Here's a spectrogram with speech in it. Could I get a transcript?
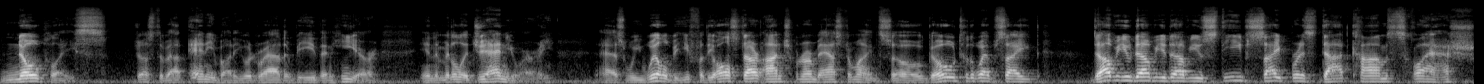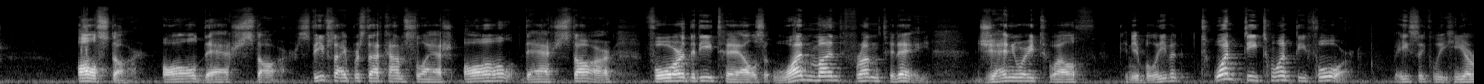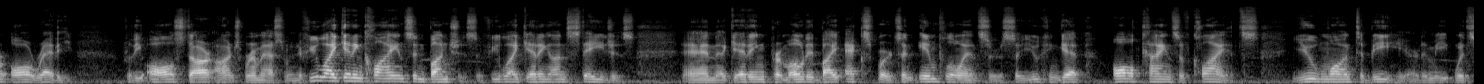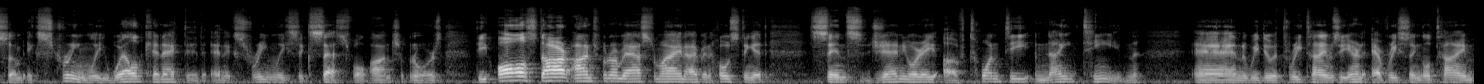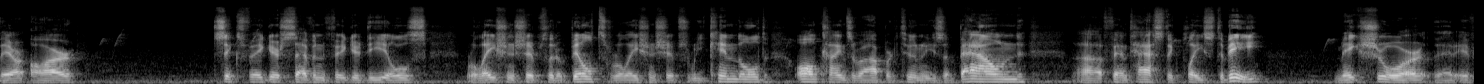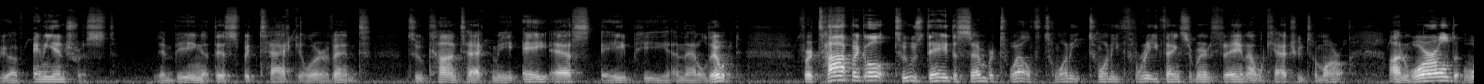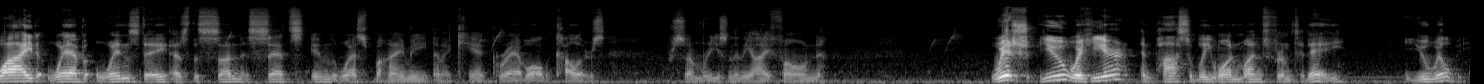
No place, just about anybody would rather be than here in the middle of January, as we will be for the All Star Entrepreneur Mastermind. So go to the website www.stevesipress.com slash all star all dash star stevesipress.com slash all dash star for the details. One month from today january 12th can you believe it? 2024 basically here already for the all-star entrepreneur mastermind if you like getting clients in bunches if you like getting on stages and uh, getting promoted by experts and influencers so you can get all kinds of clients you want to be here to meet with some extremely well connected and extremely successful entrepreneurs. The All Star Entrepreneur Mastermind, I've been hosting it since January of 2019. And we do it three times a year, and every single time there are six figure, seven figure deals, relationships that are built, relationships rekindled, all kinds of opportunities abound. Uh, fantastic place to be make sure that if you have any interest in being at this spectacular event, to contact me ASAP, and that'll do it. For Topical, Tuesday, December 12th, 2023. Thanks for being here today, and I will catch you tomorrow on World Wide Web Wednesday as the sun sets in the west behind me, and I can't grab all the colors for some reason in the iPhone. Wish you were here, and possibly one month from today, you will be.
